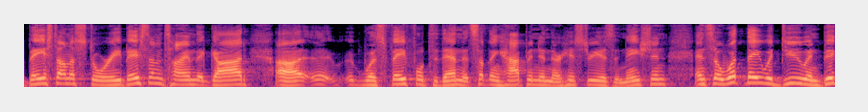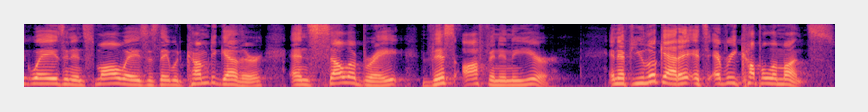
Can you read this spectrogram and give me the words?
based on a story, based on a time that God uh, was faithful to them, that something happened in their history as a nation. And so, what they would do in big ways and in small ways is they would come together and celebrate this often in the year. And if you look at it, it's every couple of months.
